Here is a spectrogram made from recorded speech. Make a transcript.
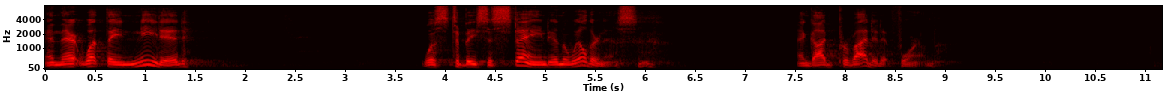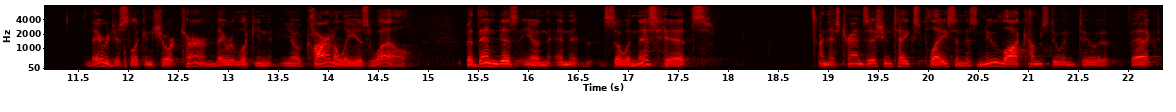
And what they needed was to be sustained in the wilderness. And God provided it for them. They were just looking short term. They were looking, you know, carnally as well. But then, does you know, and so when this hits, and this transition takes place, and this new law comes to into effect,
